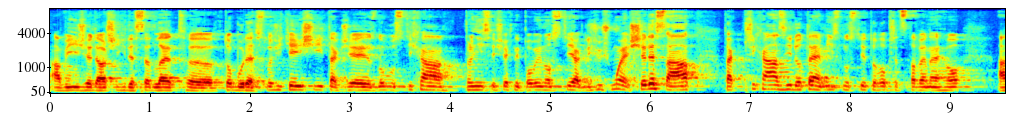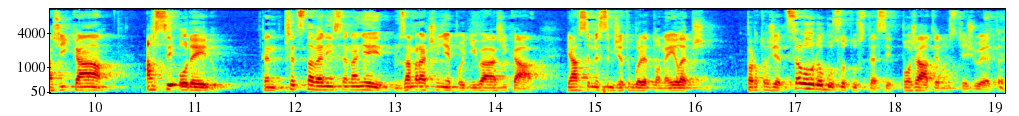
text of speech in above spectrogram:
a ví, že dalších deset let eh, to bude složitější, takže je znovu stichá, plní si všechny povinnosti a když už mu je 60, tak přichází do té místnosti toho představeného a říká, asi odejdu. Ten představený se na něj zamračeně podívá a říká, já si myslím, že to bude to nejlepší, protože celou dobu, co tu jste si, pořád jenom stěžujete.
